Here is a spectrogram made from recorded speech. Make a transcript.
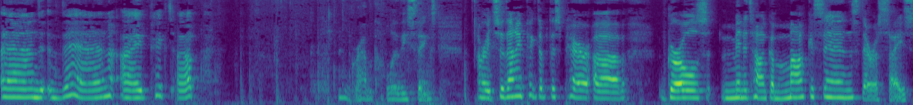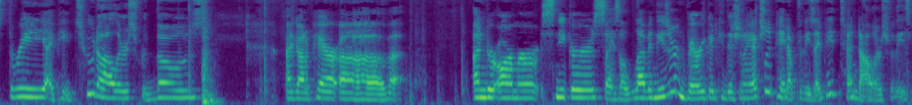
And then I picked up, grab a couple of these things. All right, so then I picked up this pair of girls Minnetonka moccasins. They're a size three. I paid $2 for those. I got a pair of Under Armour sneakers, size 11. These are in very good condition. I actually paid up for these. I paid $10 for these,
